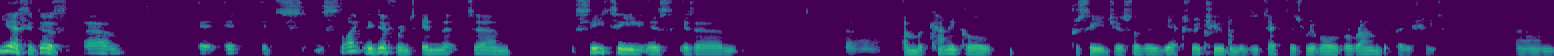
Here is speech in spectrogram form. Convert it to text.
Yes, it does. Um, it, it, it's slightly different in that um, CT is is a, um, uh, a mechanical procedure, so the, the X-ray tube and the detectors revolve around the patient. Um,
